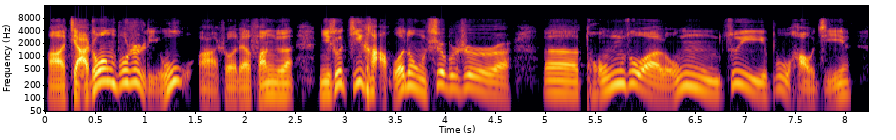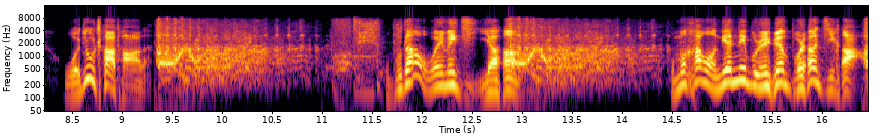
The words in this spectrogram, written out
啊，假装不是礼物啊！说的凡哥，你说集卡活动是不是？呃，同作龙最不好集，我就差他了。我不知道，我也没急呀。我们汉广电内部人员不让集卡，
